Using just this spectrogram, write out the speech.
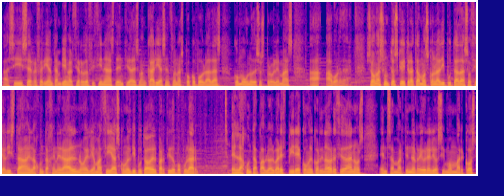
Así se referían también al cierre de oficinas de entidades bancarias en zonas poco pobladas como uno de esos problemas a abordar. Son asuntos que hoy tratamos con la diputada socialista en la Junta General, Noelia Macías, con el diputado del Partido Popular en la Junta Pablo Álvarez Pire, con el coordinador de Ciudadanos en San Martín del Rey Aurelio Simón Marcos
